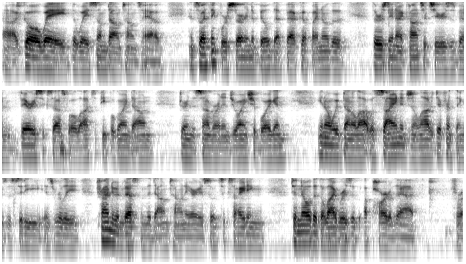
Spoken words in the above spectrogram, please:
uh, go away the way some downtowns have. And so I think we're starting to build that back up. I know the Thursday night concert series has been very successful. Lots of people going down during the summer and enjoying Sheboygan. You know, we've done a lot with signage and a lot of different things. The city is really trying to invest in the downtown area, so it's exciting to know that the library is a, a part of that for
